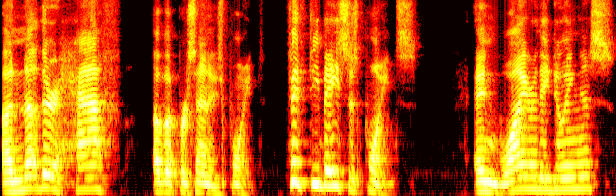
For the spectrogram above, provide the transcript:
another half of a percentage point, 50 basis points. And why are they doing this?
